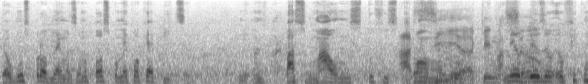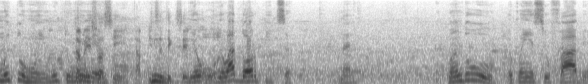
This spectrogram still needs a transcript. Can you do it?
tenho alguns problemas. Eu não posso comer qualquer pizza passo mal, me estufo o estômago. Azia, queimação. Meu Deus, eu, eu fico muito ruim, muito eu ruim. Também mesmo. sou assim, a pizza tem que ser eu, boa. Eu adoro pizza, né? Quando eu conheci o Fábio,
